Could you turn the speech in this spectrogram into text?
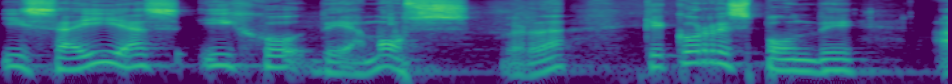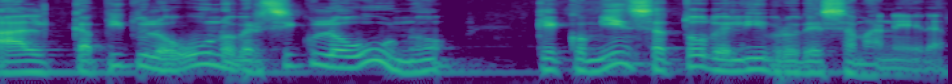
Isaías, hijo de Amós, ¿verdad? Que corresponde al capítulo 1, versículo 1, que comienza todo el libro de esa manera.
